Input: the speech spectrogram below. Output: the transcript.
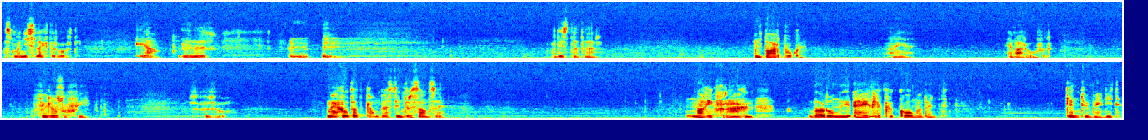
Als het maar niet slechter wordt. Ja. Wat is dat daar? Een paar boeken. Ah ja. En waarover? Filosofie. Zo, zo. Mijn god, dat kan best interessant zijn. Mag ik vragen waarom u eigenlijk gekomen bent? Kent u mij niet?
